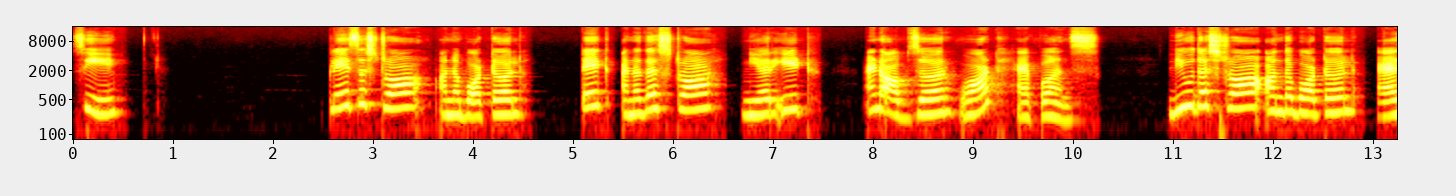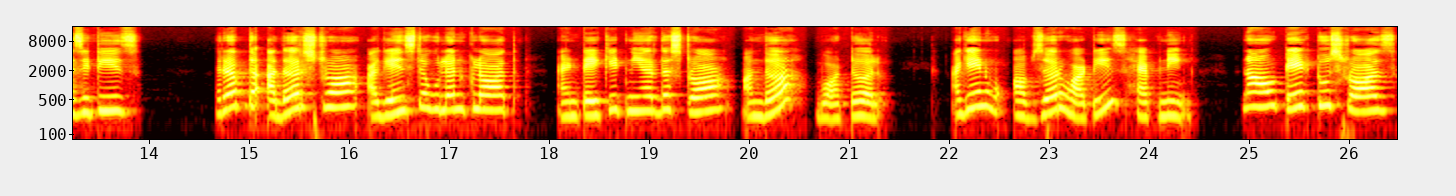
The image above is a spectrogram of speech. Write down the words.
See, place a straw on a bottle, take another straw near it and observe what happens. Leave the straw on the bottle as it is. Rub the other straw against a woolen cloth and take it near the straw on the bottle. Again observe what is happening. Now take two straws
